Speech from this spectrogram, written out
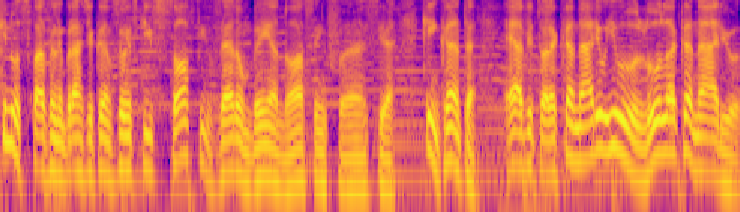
que nos faz lembrar de canções que só fizeram bem a nossa infância. Quem canta é a Vitória Canário e o Lula Canário.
